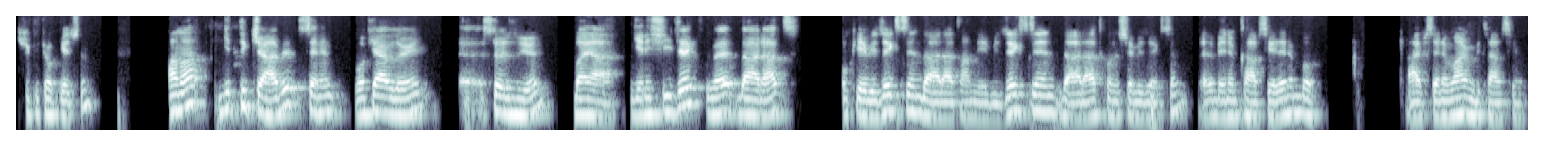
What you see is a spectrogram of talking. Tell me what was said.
Çünkü çok geçtim. Ama gittikçe abi senin vocabulary'in, e, sözlüğün bayağı genişleyecek ve daha rahat okuyabileceksin, daha rahat anlayabileceksin, daha rahat konuşabileceksin. Ve benim tavsiyelerim bu. Alp senin var mı bir tavsiyen?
